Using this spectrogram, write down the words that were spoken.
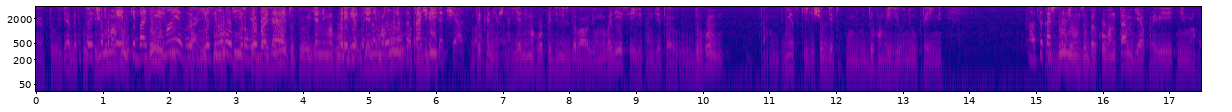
э, то я, допустим, якщо не по могу київській базі выяснить, немає, ви- да, ви если его в знову киевской базе проводите нету, то я не могу, перевірку я не цього могу донора, затрачуєте определить, час. да, власне, конечно. на це. Я не могу определить, сдавал ли он в Одессе или там где-то в другом, там, Донецке или еще где-то в каком-нибудь другом регионе Украины. А от ви Был кажете, ли он забракован там, я проверить не могу.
